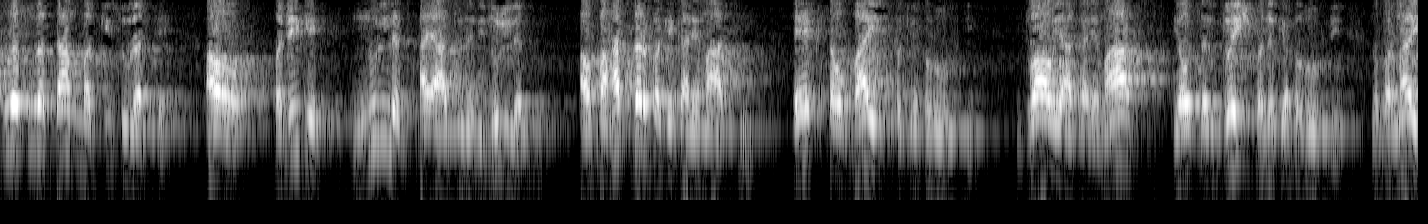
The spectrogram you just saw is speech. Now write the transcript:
پوره صورت دا مکی صورت ته او پدې کې نلت آیاتونه دي نلت او 72 پکې کلمات دي 122 پکې حروف دي دوا یا کلمات یو تل دویش په دغه حروف دي نو فرمای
